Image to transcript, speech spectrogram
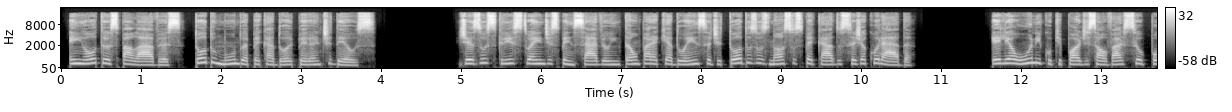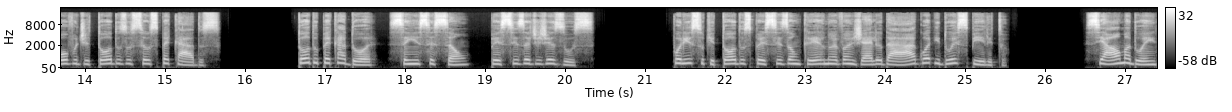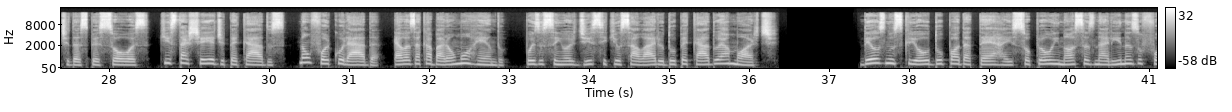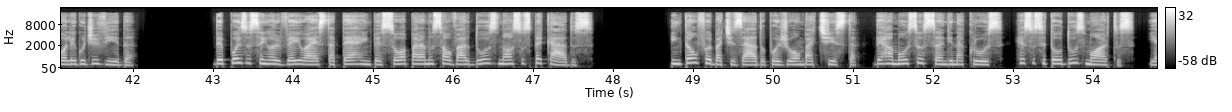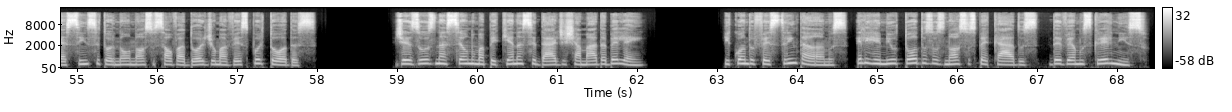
Em outras palavras, todo mundo é pecador perante Deus. Jesus Cristo é indispensável então para que a doença de todos os nossos pecados seja curada. Ele é o único que pode salvar seu povo de todos os seus pecados. Todo pecador, sem exceção, precisa de Jesus. Por isso que todos precisam crer no Evangelho da água e do Espírito. Se a alma doente das pessoas, que está cheia de pecados, não for curada, elas acabarão morrendo, pois o Senhor disse que o salário do pecado é a morte. Deus nos criou do pó da terra e soprou em nossas narinas o fôlego de vida. Depois o Senhor veio a esta terra em pessoa para nos salvar dos nossos pecados. Então foi batizado por João Batista, derramou seu sangue na cruz, ressuscitou dos mortos, e assim se tornou nosso Salvador de uma vez por todas. Jesus nasceu numa pequena cidade chamada Belém e quando fez 30 anos, ele remiu todos os nossos pecados, devemos crer nisso.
